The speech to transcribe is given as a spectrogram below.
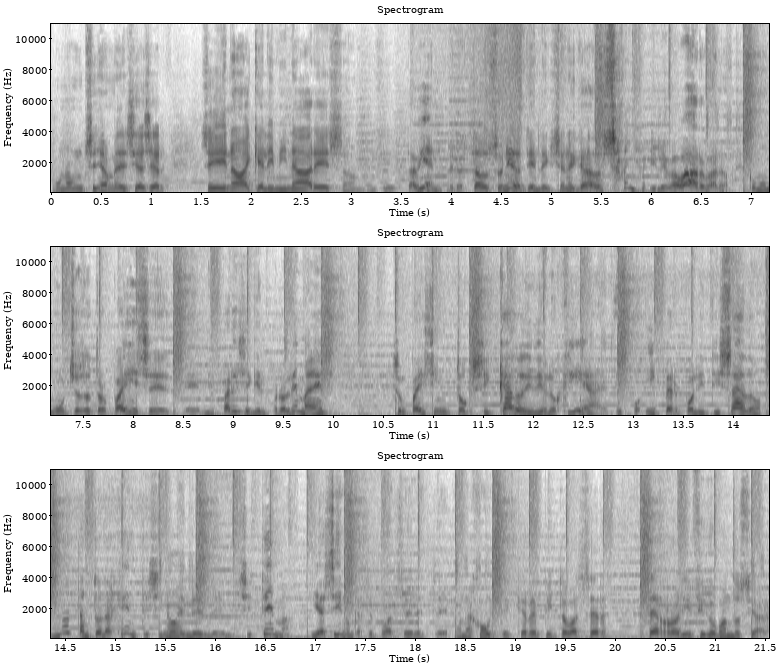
un señor me decía ayer, sí, no, hay que eliminar eso. Dije, está bien, pero Estados Unidos tiene elecciones cada dos años y le va bárbaro, como muchos otros países. Eh, me parece que el problema es, es un país intoxicado de ideología, hiperpolitizado, no tanto la gente, sino el, el sistema. Y así nunca se puede hacer este, un ajuste, que repito, va a ser terrorífico cuando se haga.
